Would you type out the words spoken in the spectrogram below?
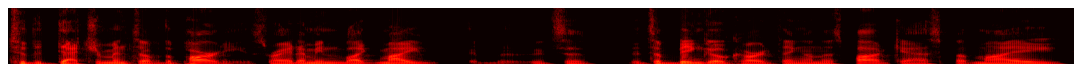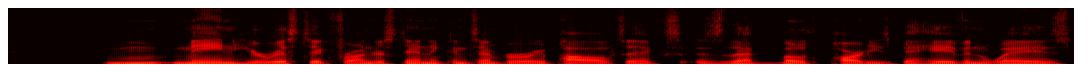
to the detriment of the parties, right? I mean, like my it's a it's a bingo card thing on this podcast, but my main heuristic for understanding contemporary politics is that both parties behave in ways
